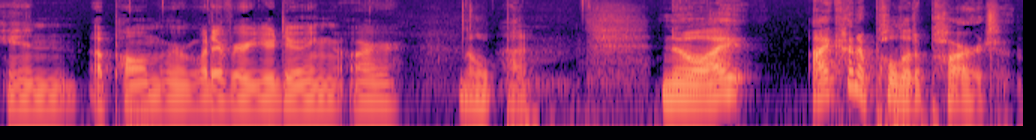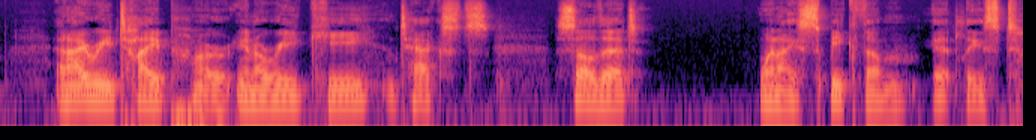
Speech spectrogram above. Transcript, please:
in a poem or whatever you're doing or nope uh, no i i kind of pull it apart and i retype or you know rekey texts so that when i speak them at least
